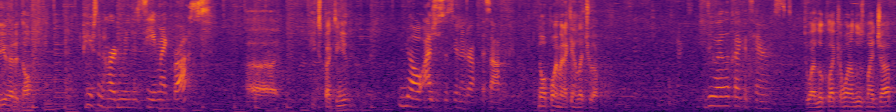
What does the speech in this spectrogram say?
Where you headed, doll? Pearson Hardman to see Mike Ross? Uh, he expecting you? No, I just was gonna drop this off. No appointment. I can't let you up. Do I look like a terrorist? Do I look like I want to lose my job?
